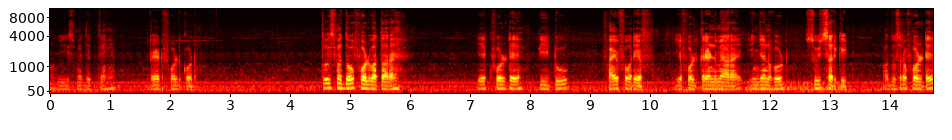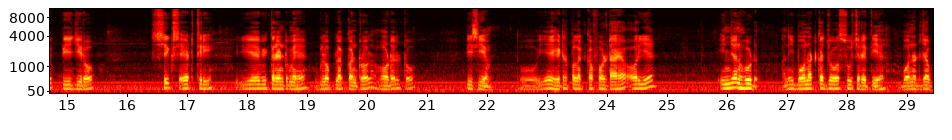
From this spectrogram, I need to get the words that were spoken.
अभी इसमें देखते हैं रेड फोल्ड कोड तो इसमें दो फोल्ड बता रहा है। एक फोल्ड है P two five four F ये फॉल्ट करंट में आ रहा है, इंजन हुड स्विच सर्किट। और दूसरा फॉल्ट है P zero six eight three ये भी करंट में है glow plug control model two P C M तो ये हीटर प्लग का फॉल्ट आया है और ये इंजन हुड यानी बोनट का जो स्विच रहती है बोनट जब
